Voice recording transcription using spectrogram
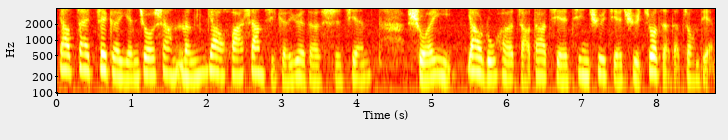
要在这个研究上仍要花上几个月的时间，所以要如何找到捷径去截取作者的重点，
